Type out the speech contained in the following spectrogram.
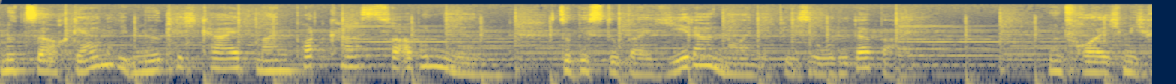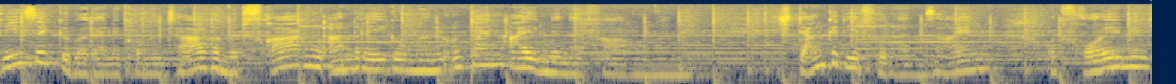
Nutze auch gerne die Möglichkeit, meinen Podcast zu abonnieren. So bist du bei jeder neuen Episode dabei. Nun freue ich mich riesig über deine Kommentare mit Fragen, Anregungen und deinen eigenen Erfahrungen. Ich danke dir für dein Sein und freue mich,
